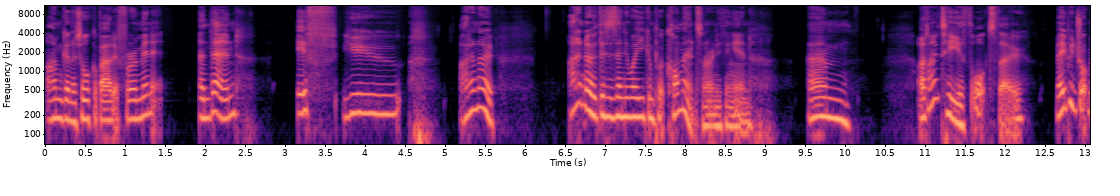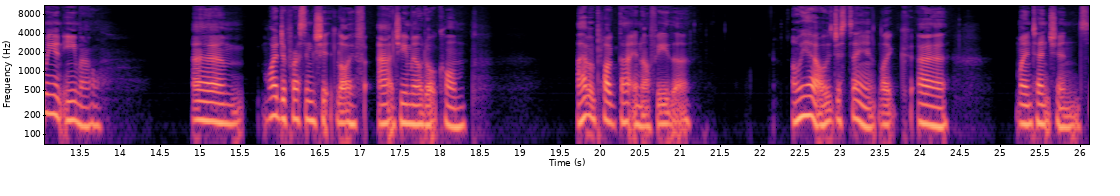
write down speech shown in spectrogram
I'm going to talk about it for a minute. And then if you, I don't know, I don't know if this is any way you can put comments or anything in. Um, I'd like to hear your thoughts though. Maybe drop me an email. Um, my depressing shit life at gmail.com. I haven't plugged that enough either. Oh yeah, I was just saying, like, uh, my intentions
